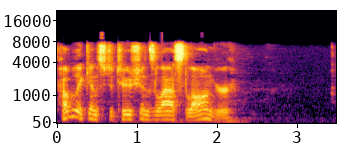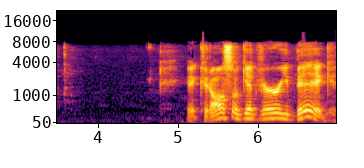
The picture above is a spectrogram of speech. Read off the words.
Public institutions last longer. It could also get very big.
